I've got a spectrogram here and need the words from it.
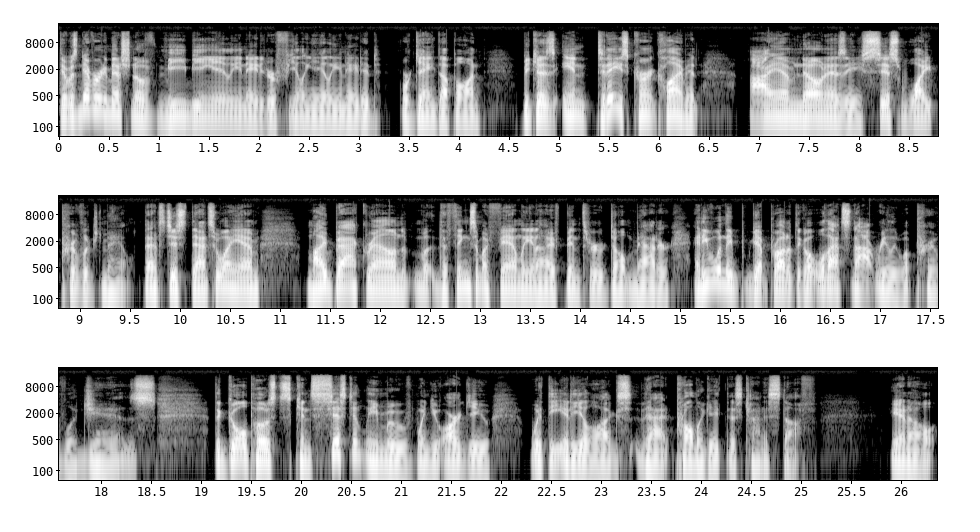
There was never any mention of me being alienated or feeling alienated or ganged up on because in today's current climate, I am known as a cis white privileged male. That's just that's who I am. My background, the things that my family and I have been through don't matter. And even when they get brought up, they go, well, that's not really what privilege is. The goalposts consistently move when you argue with the ideologues that promulgate this kind of stuff. You know,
